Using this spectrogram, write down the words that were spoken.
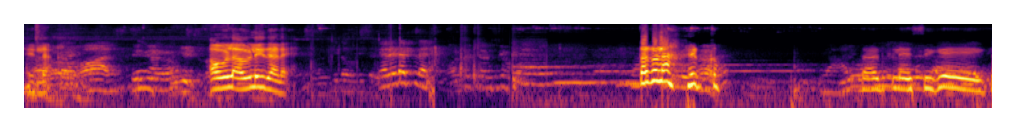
ಇಲ್ಲ. ಅವಳು ಅವಳಿದ್ದಾಳೆ ತಗೊಳ ಹಿಡ್ಕೊ. ಥರ್ಡ್ ಪ್ಲೇಸಿಗೆ ಈಗ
